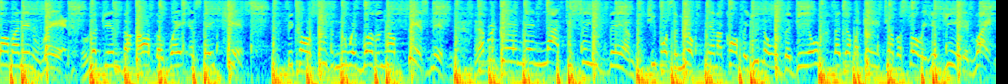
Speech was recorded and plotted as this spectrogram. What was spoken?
woman in red, looking the other way as they kissed. Because Susan knew it wasn't her business. And pretending not to see them. She poured some milk in her coffee, you know the deal. That double K tell the story, you get it right.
